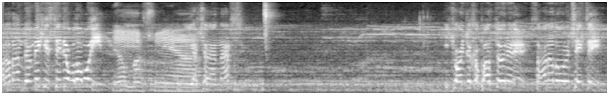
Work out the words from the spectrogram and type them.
Aradan dönmek istedi Olaboy'un. Yapma şunu ya. Yaşananlar. İki oyuncu kapattı önünü. Sağına doğru çekti.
